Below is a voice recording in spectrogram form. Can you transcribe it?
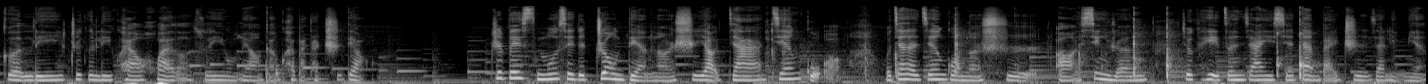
个梨，这个梨快要坏了，所以我们要赶快把它吃掉。这杯 smoothie 的重点呢是要加坚果，我加的坚果呢是啊杏仁，就可以增加一些蛋白质在里面。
